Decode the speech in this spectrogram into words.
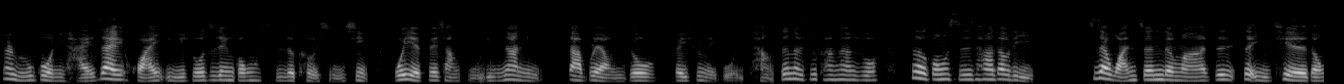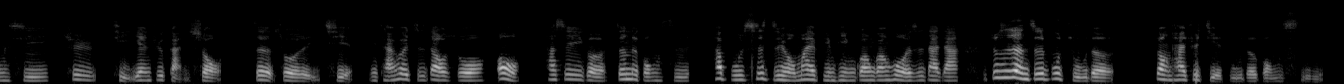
那如果你还在怀疑说这间公司的可行性，我也非常鼓励。那你大不了你就飞去美国一趟，真的去看看说这个公司它到底是在玩真的吗？这这一切的东西去体验、去感受这所有的一切，你才会知道说哦，它是一个真的公司，它不是只有卖瓶瓶罐罐，或者是大家就是认知不足的。状态去解读的公司。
